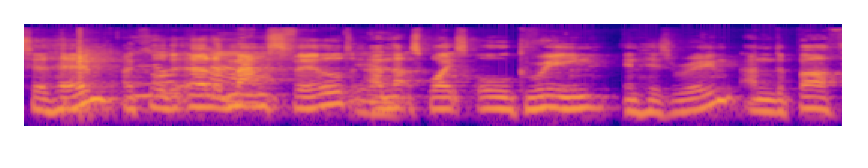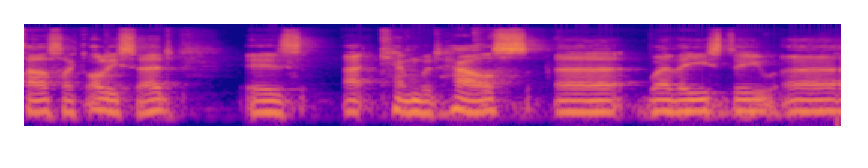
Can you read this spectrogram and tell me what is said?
to him. I called it Love Earl of that. Mansfield, Yeah. and that's why it's all green in his room. And the bathhouse, like Ollie said, is at Kenwood House, uh, where they used to uh,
